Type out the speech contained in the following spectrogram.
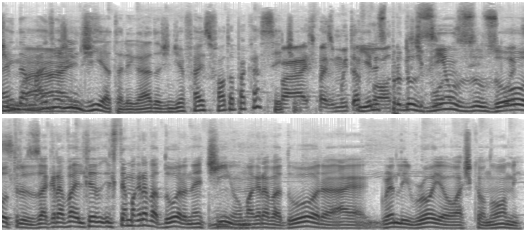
É Ainda mais hoje em dia, tá ligado? Hoje em dia faz falta pra cacete. Faz, faz muita E falta. eles produziam os, os outros, a grava... eles, têm, eles têm uma gravadora, né? Tinham Uhum. uma gravadora, a Grandly Royal, acho que é o nome.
